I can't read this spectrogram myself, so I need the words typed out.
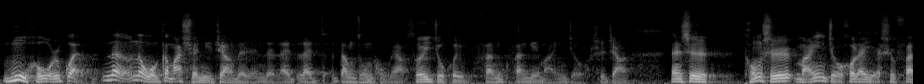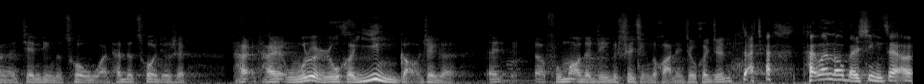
目猴而冠。那那我干嘛选你这样的人的来来当总统呢？所以就会反反给马英九是这样。但是同时，马英九后来也是犯了坚定的错误啊，他的错就是。他他无论如何硬搞这个呃呃福茂的这个事情的话呢，就会觉得大家台湾老百姓在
